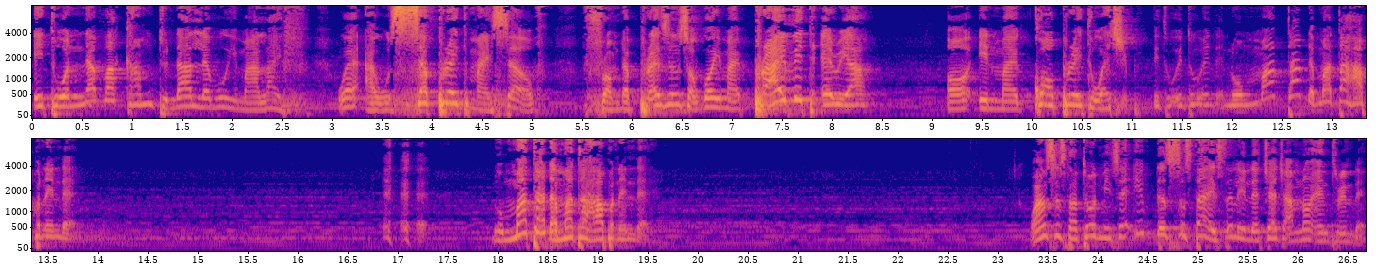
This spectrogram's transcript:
It will never come to that level in my life where I will separate myself from the presence of God in my private area or in my corporate worship. It will, do it no matter the matter happening there. no matter the matter happening there. One sister told me, say, if this sister is still in the church, I'm not entering there.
